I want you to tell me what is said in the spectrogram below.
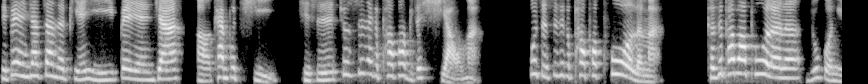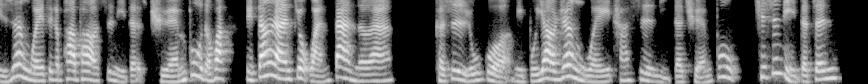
你被人家占了便宜，被人家啊、看不起，其实就是那个泡泡比较小嘛，或者是这个泡泡破了嘛。可是泡泡破了呢？如果你认为这个泡泡是你的全部的话，你当然就完蛋了啊。可是如果你不要认为它是你的全部，其实你的真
